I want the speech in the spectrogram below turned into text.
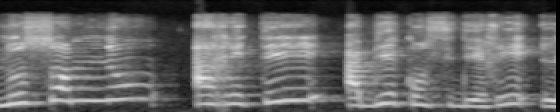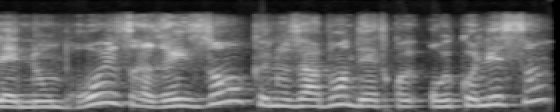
Nous sommes-nous arrêtés à bien considérer les nombreuses raisons que nous avons d'être reconnaissants?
